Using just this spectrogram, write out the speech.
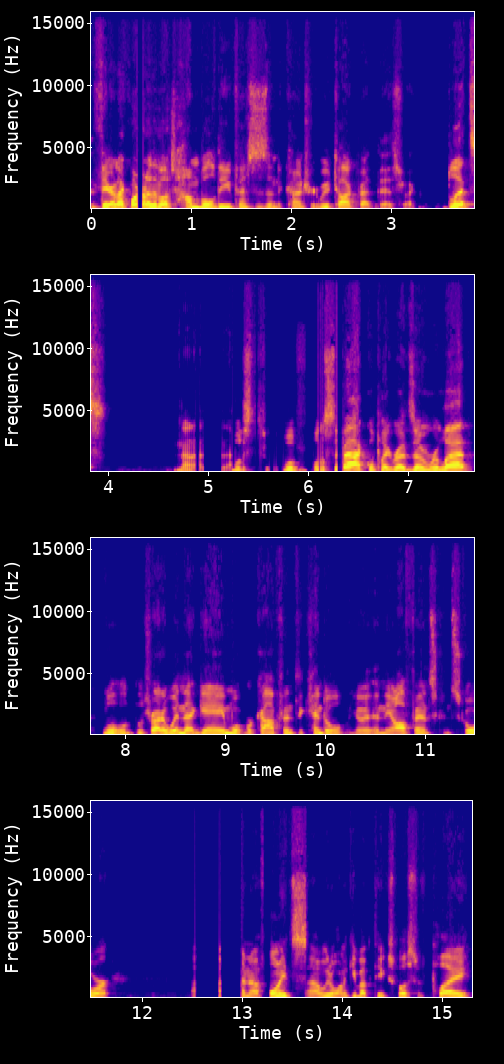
they're like one of the most humble defenses in the country. We've talked about this. Like blitz, no, no, we'll just we'll we'll sit back. We'll play red zone roulette. We'll we'll try to win that game. We're confident that Kendall, you know, and the offense can score enough points. Uh, we don't want to give up the explosive play.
